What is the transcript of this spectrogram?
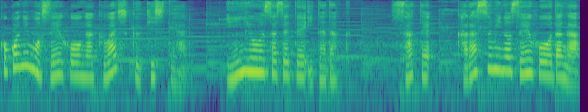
ここにも製法が詳しく記してある。引用させていただく。さてカラスミの製法だが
